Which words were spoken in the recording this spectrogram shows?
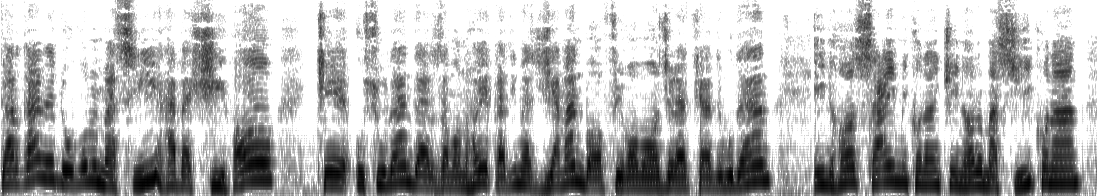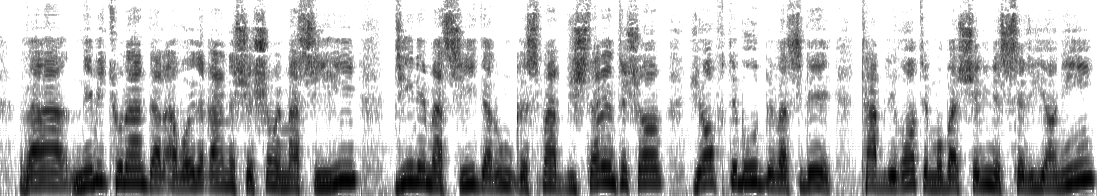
در قرن دوم مسیحی هبشی ها که اصولا در زمانهای قدیم از یمن به آفریقا مهاجرت کرده بودند اینها سعی می‌کنن که اینها رو مسیحی کنن و نمی‌تونن در اوایل قرن ششم مسیحی دین مسیحی در اون قسمت بیشتر انتشار یافته بود به وسیله تبلیغات مبشرین سریانی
